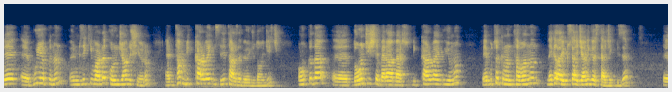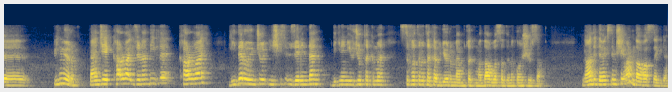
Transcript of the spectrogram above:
ve e, bu yapının önümüzdeki yıllarda korunacağını düşünüyorum. Yani tam Rick Carlisle'ın istediği tarzda bir oyuncu Doncic. O noktada e, Doncic ile beraber Rick Carlisle'ın uyumu ve bu takımın tavanının ne kadar yükseleceğini gösterecek bize. E, bilmiyorum. Bence Carlisle üzerinden değil de Carlisle lider oyuncu ilişkisi üzerinden ligin en iyi hücum takımı sıfatını takabiliyorum ben bu takıma Dallas adına konuşursam. Nadir demek istediğin bir şey var mı Dallas'la ilgili?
